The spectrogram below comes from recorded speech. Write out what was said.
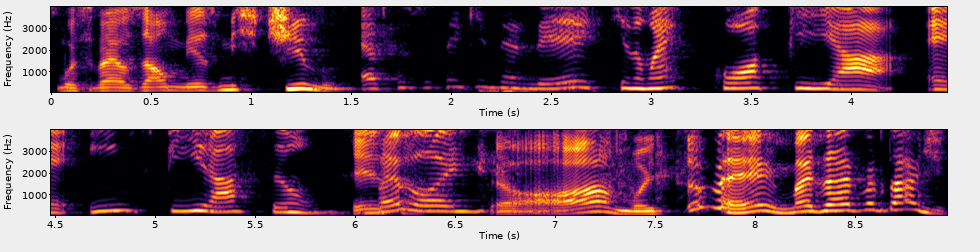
você vai usar o mesmo estilo. As pessoas têm que entender que não é copiar, é inspiração. Você foi Isso. boa, hein? Ó, muito bem, mas é verdade.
